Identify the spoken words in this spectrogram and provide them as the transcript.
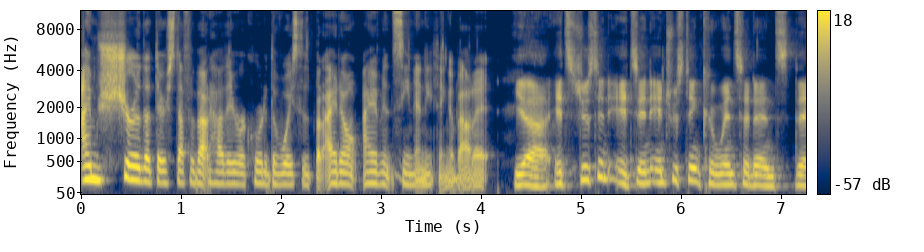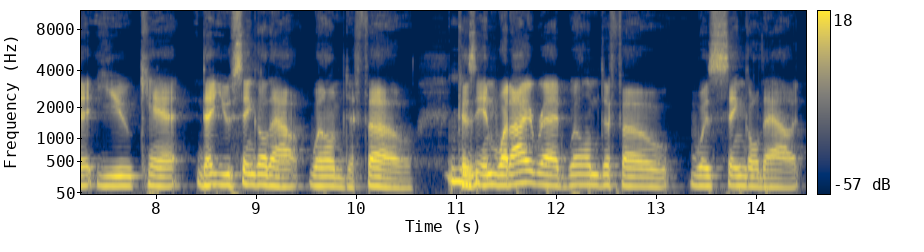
I'm sure that there's stuff about how they recorded the voices, but I don't I haven't seen anything about it. Yeah, it's just an it's an interesting coincidence that you can't that you singled out Willem Dafoe because in what I read, Willem Dafoe was singled out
